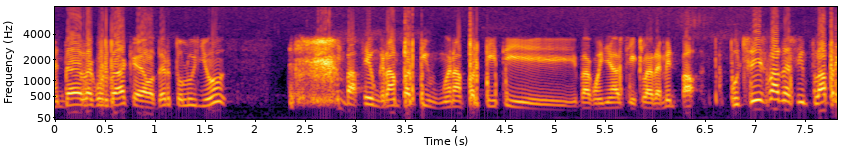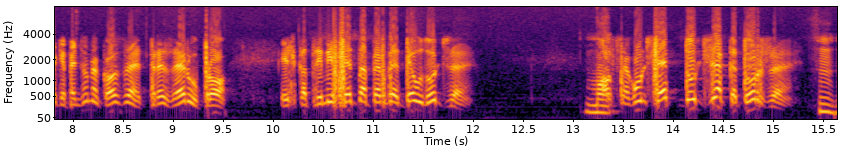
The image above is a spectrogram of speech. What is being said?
hem de recordar que Alberto Luño va fer un gran partit, un gran partit i va guanyar, sí, clarament. Va, potser es va desinflar perquè pensa una cosa, 3-0, però és que el primer set va perdre 10-12, el molt. segon set 12-14 Mm.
